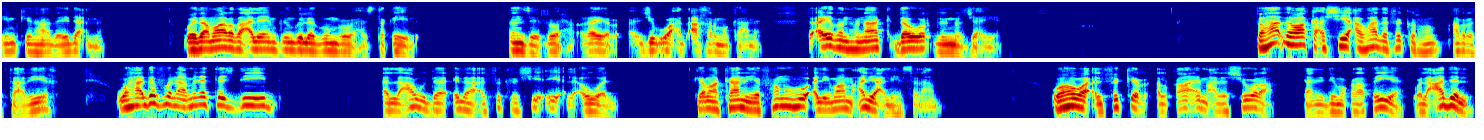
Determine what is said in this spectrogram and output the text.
يمكن هذا يدعمه. وإذا ما رضى عليه يمكن يقول له قوم روح استقيل. انزل روح غير جيب واحد آخر مكانه. فأيضا هناك دور للمرجعية. فهذا واقع الشيعة وهذا فكرهم عبر التاريخ. وهدفنا من التجديد العودة إلى الفكر الشيعي الأول. كما كان يفهمه الإمام علي عليه السلام. وهو الفكر القائم على الشورى يعني الديمقراطية والعدل.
